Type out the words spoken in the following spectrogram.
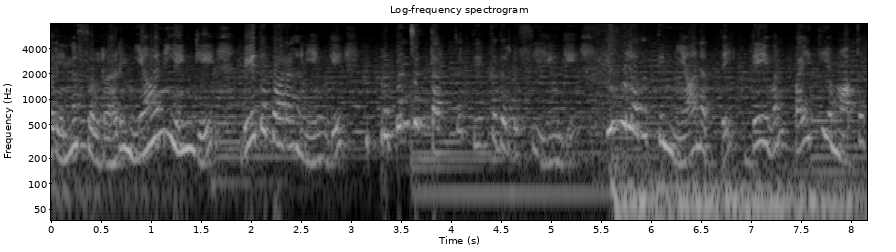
வள்ளுவர் என்ன சொல்றாரு? ஞானி எங்கே? வேதபாரகன் எங்கே? இப்பிரபஞ்ச தர்க்க தீர்க்கதரிசி எங்கே? இவ்வுலகத்தின் ஞானத்தை தேவன் பைத்தியமாக்க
